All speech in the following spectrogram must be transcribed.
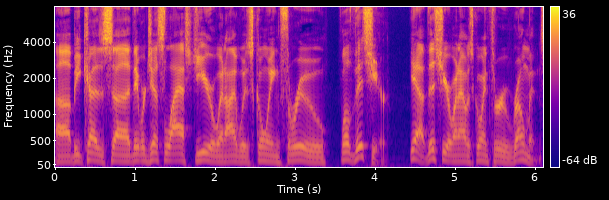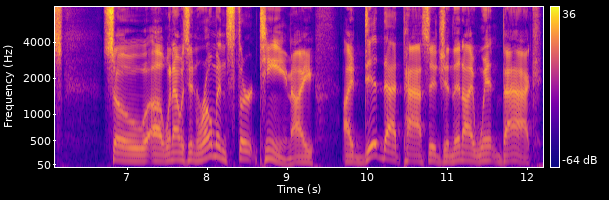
uh, because uh, they were just last year when I was going through, well, this year. Yeah, this year when I was going through Romans. So uh, when I was in Romans 13, I I did that passage and then I went back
